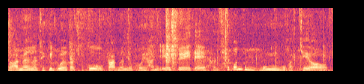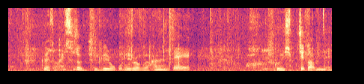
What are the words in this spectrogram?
라면을 되게 좋아해가지고 라면을 거의 한 일주일에 한 세 번 정도 먹는 것 같아요. 그래서 횟수 좀 줄이려고 노력을 하는데 아, 그게 쉽지가 않네.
